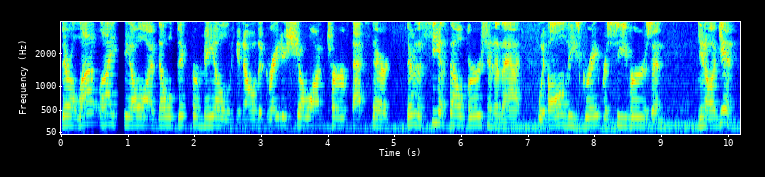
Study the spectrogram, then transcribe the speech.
They're a lot like the old, the old Dick Vermeil, you know, the greatest show on turf. That's their they're the CFL version of that with all these great receivers and you know, again,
